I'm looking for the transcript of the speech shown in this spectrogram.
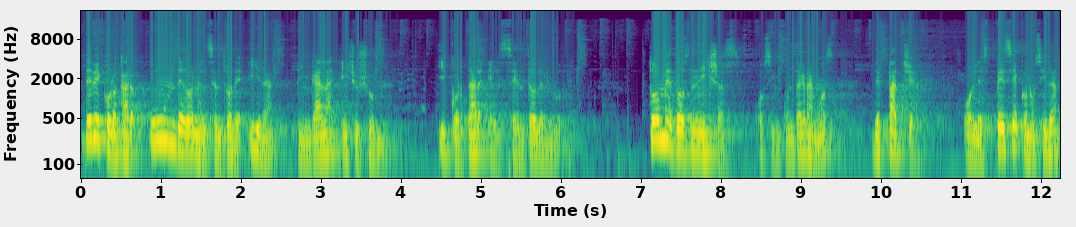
debe colocar un dedo en el centro de Ida, Pingala y Shushuma y cortar el centro del nudo. Tome dos nikshas, o 50 gramos, de pacha, o la especie conocida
